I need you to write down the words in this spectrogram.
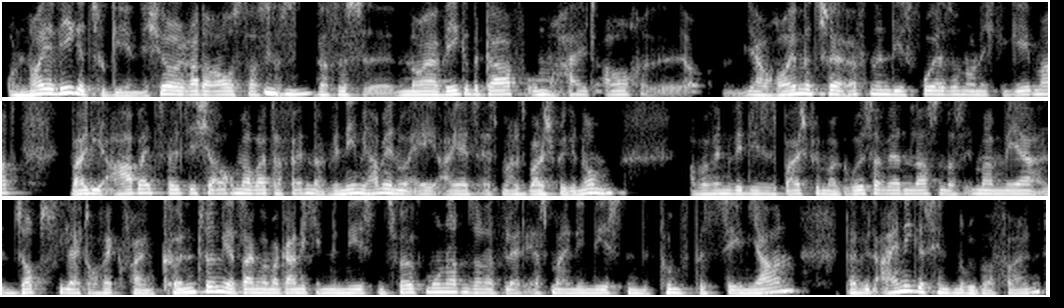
Und neue Wege zu gehen. Ich höre gerade raus, dass mhm. es, dass es äh, neuer Wege bedarf, um halt auch äh, ja, Räume zu eröffnen, die es vorher so noch nicht gegeben hat, weil die Arbeitswelt sich ja auch immer weiter verändert. Wir nehmen, wir haben ja nur AI jetzt erstmal als Beispiel genommen. Aber wenn wir dieses Beispiel mal größer werden lassen, dass immer mehr Jobs vielleicht auch wegfallen könnten, jetzt sagen wir mal gar nicht in den nächsten zwölf Monaten, sondern vielleicht erstmal in den nächsten fünf bis zehn Jahren, da wird einiges hinten rüberfallen.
